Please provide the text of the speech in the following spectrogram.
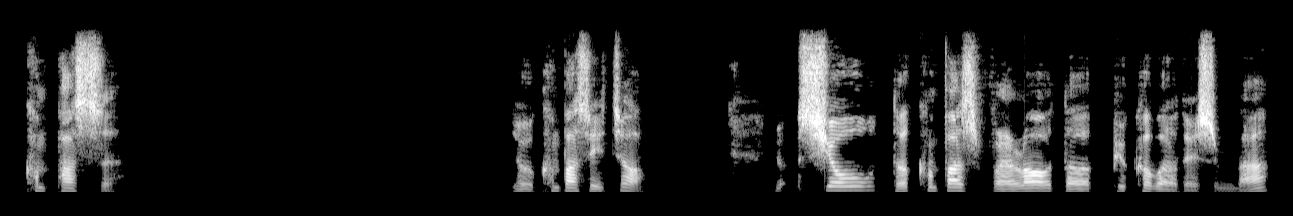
컴파스 요 컴파스 있죠? show the compass below the view cover로 되어 있습니다.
